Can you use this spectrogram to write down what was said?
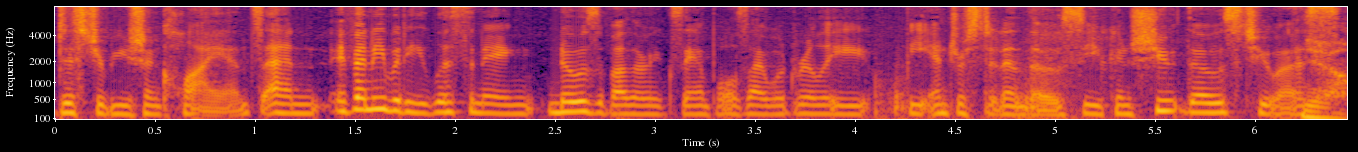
distribution clients. And if anybody listening knows of other examples, I would really be interested in those. So you can shoot those to us. Yeah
